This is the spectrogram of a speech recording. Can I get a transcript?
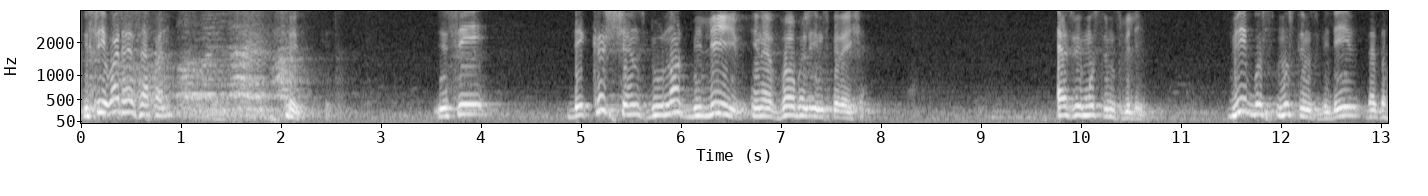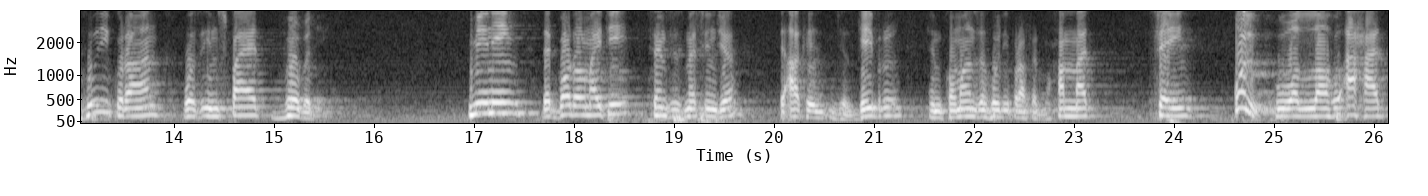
You see what has happened? Please, please. You see, the Christians do not believe in a verbal inspiration, as we Muslims believe. We Mus- Muslims believe that the Holy Quran was inspired verbally, meaning that God Almighty sends His messenger, the Archangel Gabriel, and commands the Holy Prophet Muhammad, saying, قُلْ هُوَ اللَّهُ أَحَدٌ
